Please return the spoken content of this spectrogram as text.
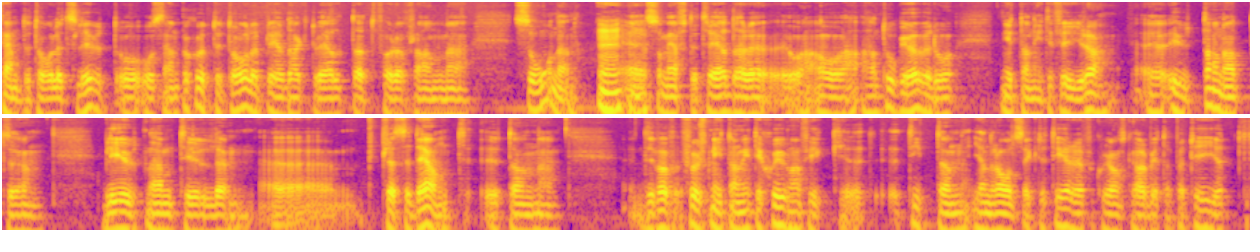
50-talets eh, slut och, och sen på 70-talet blev det aktuellt att föra fram sonen mm, mm. som efterträdare och, och han tog över då 1994 eh, utan att eh, bli utnämnd till eh, president. Utan det var först 1997 han fick titeln generalsekreterare för Koreanska arbetarpartiet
